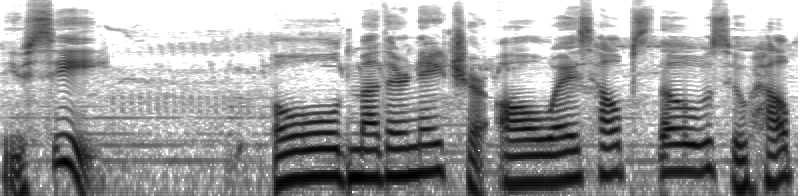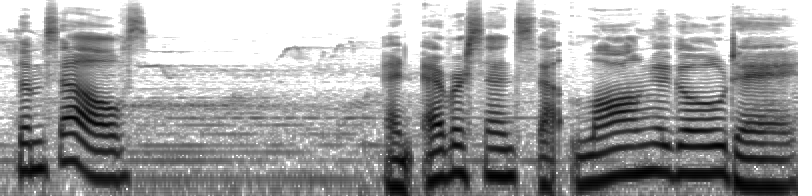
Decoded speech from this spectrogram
You see, Old Mother Nature always helps those who help themselves. And ever since that long ago day,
